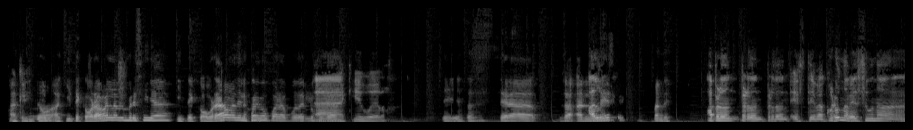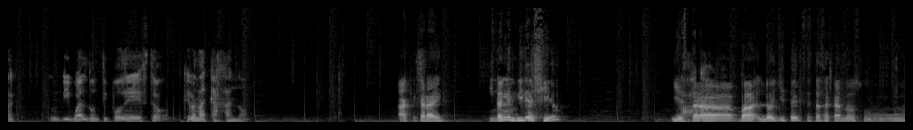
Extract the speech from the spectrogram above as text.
Aquí no, aquí te cobraban la membresía y te cobraban el juego para poderlo Ah, jugar. qué huevo. Sí, entonces era, o sea, al Al- mes, mande. Ah, perdón, perdón, perdón. Este, me acuerdo una vez una. Igual de un tipo de esto, que era una caja, ¿no? Ah, qué caray. Está el. Nvidia Shield y Ah, está, va, Logitech se está sacando su,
